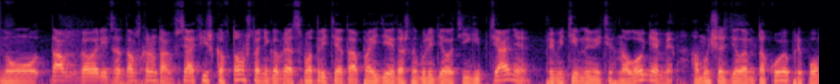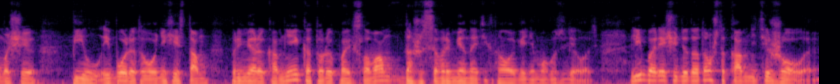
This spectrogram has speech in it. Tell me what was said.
Ну, там говорится, там, скажем так, вся фишка в том, что они говорят, смотрите, это, по идее, должны были делать египтяне примитивными технологиями, а мы сейчас делаем такое при помощи пил. И более того, у них есть там примеры камней, которые, по их словам, даже современные технологии не могут сделать. Либо речь идет о том, что камни тяжелые.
